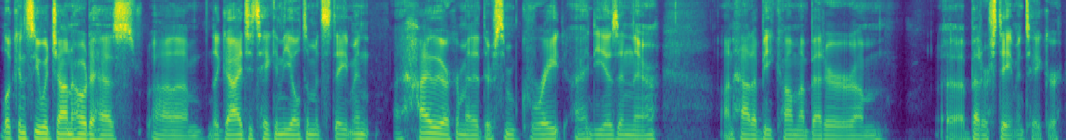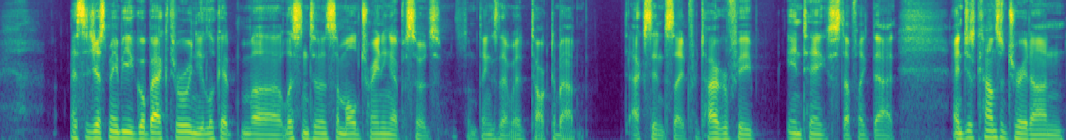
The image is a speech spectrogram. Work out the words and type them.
look and see what John Hoda has, um, the guide to taking the ultimate statement. I highly recommend it. There's some great ideas in there on how to become a better, um, a better statement taker. I suggest maybe you go back through and you look at, uh, listen to some old training episodes, some things that we talked about, accident site photography, intakes, stuff like that, and just concentrate on,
